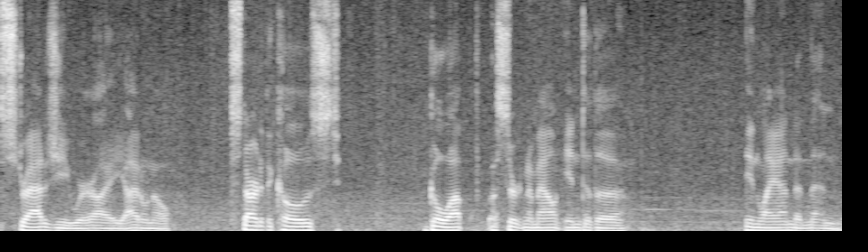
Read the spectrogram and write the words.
strategy where I, I don't know, start at the coast, go up a certain amount into the inland, and then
